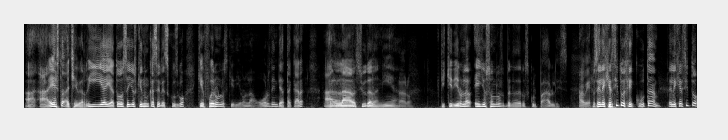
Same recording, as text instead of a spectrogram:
A, a esto, a Echeverría y a todos ellos que nunca se les juzgó, que fueron los que dieron la orden de atacar a la ciudadanía. Claro. Y que dieron la, ellos son los verdaderos culpables. A ver, Pues el ejército ejecuta. El ejército,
